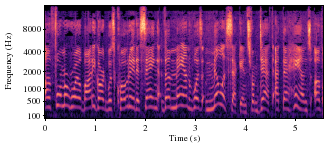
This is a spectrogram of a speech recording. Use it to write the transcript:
A former royal bodyguard was quoted as saying the man was milliseconds from death at the hands of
